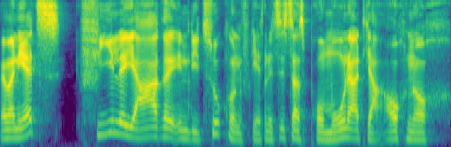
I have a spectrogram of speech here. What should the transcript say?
Wenn man jetzt viele Jahre in die Zukunft geht, und jetzt ist das pro Monat ja auch noch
